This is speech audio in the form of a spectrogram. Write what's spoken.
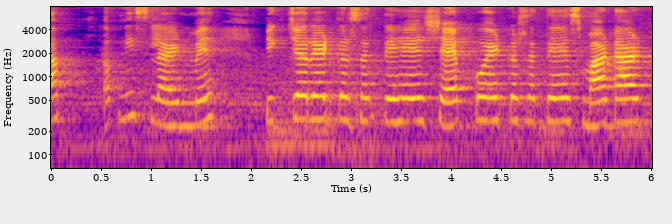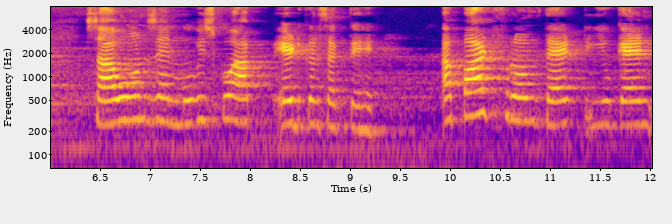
आप अपनी स्लाइड में पिक्चर ऐड कर सकते हैं शेप को ऐड कर सकते हैं smart art sounds and movies को आप ऐड कर सकते हैं। Apart from that you can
